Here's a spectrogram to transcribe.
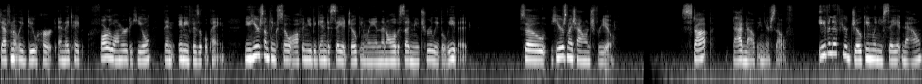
definitely do hurt, and they take far longer to heal than any physical pain. You hear something so often, you begin to say it jokingly, and then all of a sudden you truly believe it. So here's my challenge for you stop bad mouthing yourself. Even if you're joking when you say it now,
